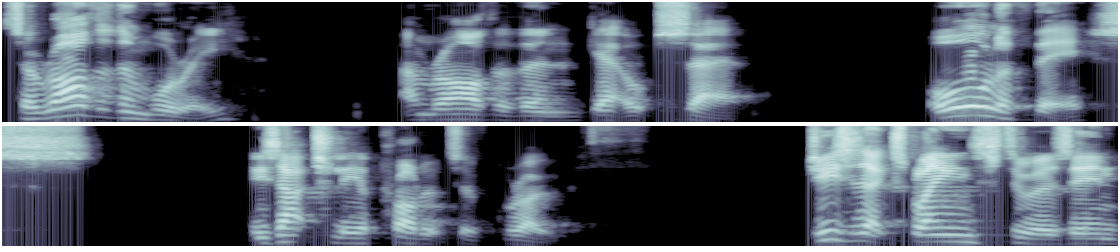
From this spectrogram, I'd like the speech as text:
So rather than worry and rather than get upset, all of this is actually a product of growth. Jesus explains to us in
